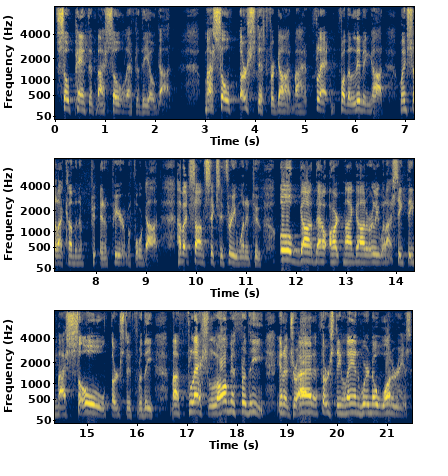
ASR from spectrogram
So panteth my soul after thee, O God. My soul thirsteth for God, my for the living God. When shall I come and appear before God? How about Psalm 63, 1 and 2? O God, thou art my God. Early will I seek thee. My soul thirsteth for thee. My flesh longeth for thee in a dry and a thirsty land where no water is.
